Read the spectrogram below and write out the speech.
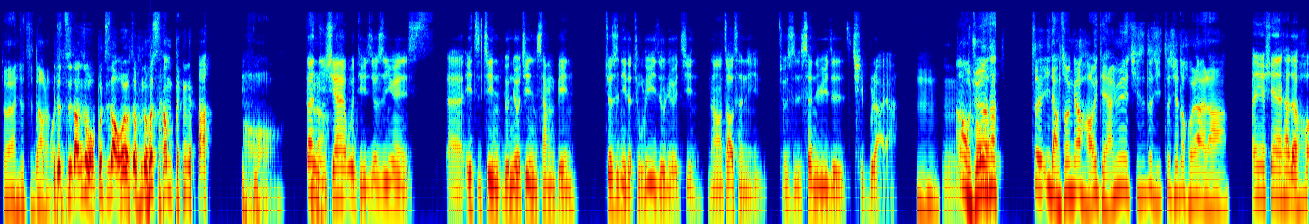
对啊，你就知道了。我就知道，但是我不知道我有这么多伤兵啊。哦，但你现在问题就是因为呃，一直进轮流进伤兵，就是你的主力一直轮流进，然后造成你。就是胜率一直起不来啊，嗯嗯，那我觉得他这一两周应该好一点啊，因为其实这几这些都回来啦。那因为现在他的后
